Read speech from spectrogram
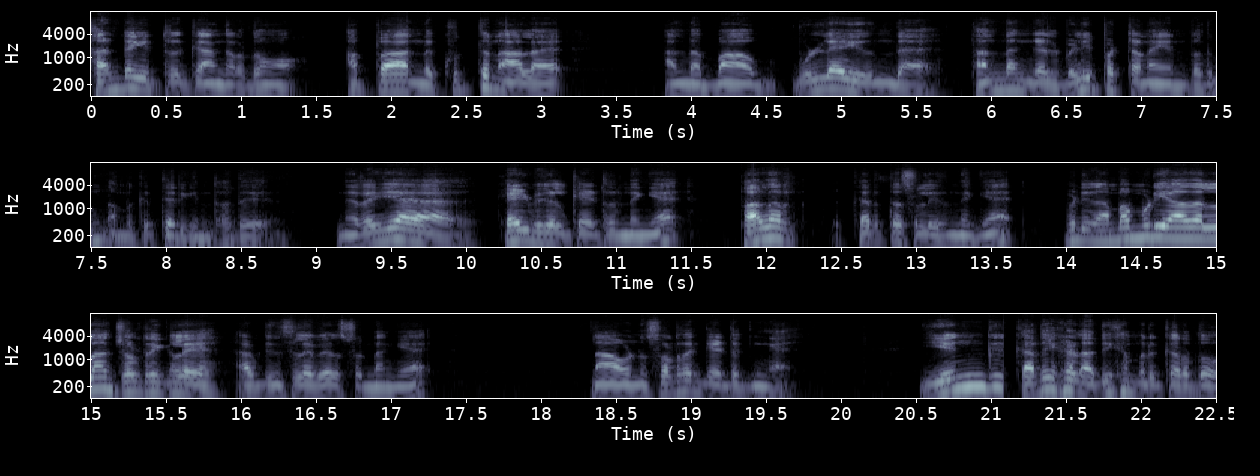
சண்டையிட்டு இருக்காங்கிறதும் அப்போ அந்த குத்துனால் அந்த மா உள்ளே இருந்த தந்தங்கள் வெளிப்பட்டன என்பதும் நமக்கு தெரிகின்றது. நிறைய கேள்விகள் கேட்டிருந்தீங்க. பலர் கருத்தை சொல்லியிருந்தீங்க. இப்படி நம்ப முடியாதெல்லாம் சொல்கிறீங்களே அப்படின்னு சில பேர் சொன்னாங்க. நான் ஒன்று சொல்கிறேன் கேட்டுக்குங்க. எங்கு கதைகள் அதிகம் இருக்கிறதோ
